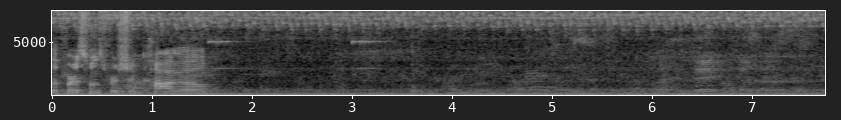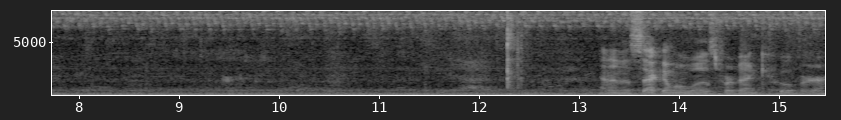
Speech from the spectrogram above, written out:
The first one's for Chicago. And then the second one was for Vancouver.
